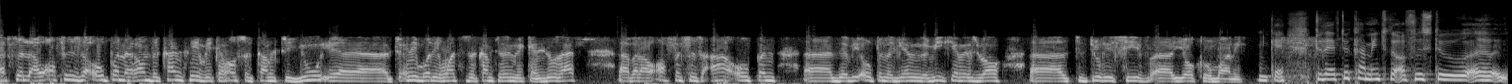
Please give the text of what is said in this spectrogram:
Absolutely. Our offices are open around the country. We can also come to you, uh, to anybody who wants to come to them, we can do that. Uh, but our offices are open. Uh, they'll be open again in the weekend as well uh, to, to receive uh, your Qurbani. Okay. Do they have to come into the office to uh,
